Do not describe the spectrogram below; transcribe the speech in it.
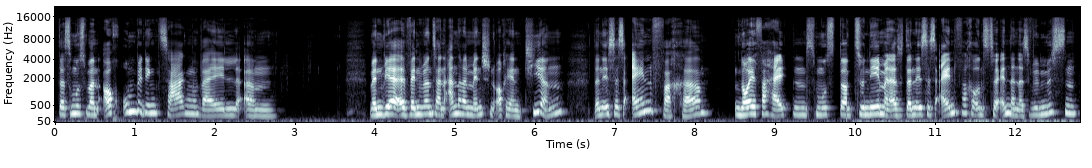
Das muss man auch unbedingt sagen, weil... Ähm, wenn wir, wenn wir uns an anderen Menschen orientieren, dann ist es einfacher, neue Verhaltensmuster zu nehmen. Also dann ist es einfacher, uns zu ändern. Also wir müssen,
